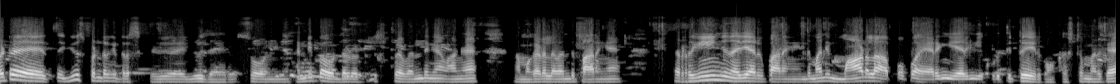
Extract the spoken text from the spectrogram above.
பட்டு யூஸ் பண்ணுறதுக்கு ட்ரெஸ் யூஸ் ஆயிரும். ஸோ நீங்கள் கண்டிப்பாக ஒரு தடவை வந்துங்க வாங்க. நம்ம கடையில் வந்து பாருங்கள் ரேஞ்ச் நிறைய இருக்கு பாருங்க. இந்த மாதிரி மாடலா அப்பப்போ இறங்கி இறங்கி கொடுத்துட்டே இருக்கும். கஸ்டமருக்கு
